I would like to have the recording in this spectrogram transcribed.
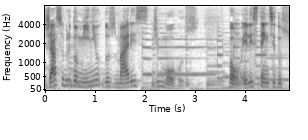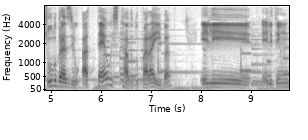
Já sobre o domínio dos mares de morros. Bom, ele estende-se do sul do Brasil até o estado do Paraíba ele, ele tem um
